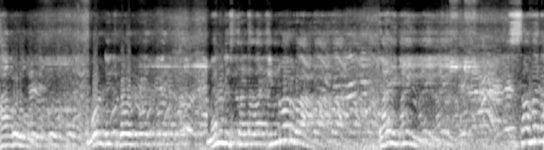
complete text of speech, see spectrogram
ಹಾಗೂ ಓಲ್ಡ್ ಇಸ್ ಗೋಲ್ಡ್ ಮೆಲೋಡಿಸ್ ತಂಡದ ಇನ್ನೋರ್ವ ಗಾಯಕಿ ಸಹನ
